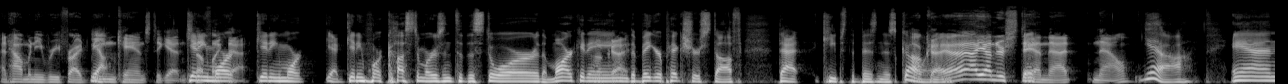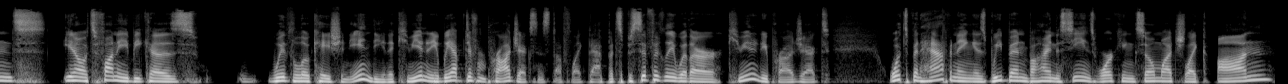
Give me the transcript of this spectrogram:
and how many refried bean yeah. cans to get and getting more, like getting more, yeah, getting more customers into the store, the marketing, okay. the bigger picture stuff that keeps the business going. Okay, I understand it, that now. Yeah, and you know it's funny because with location indie the community we have different projects and stuff like that but specifically with our community project what's been happening is we've been behind the scenes working so much like on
